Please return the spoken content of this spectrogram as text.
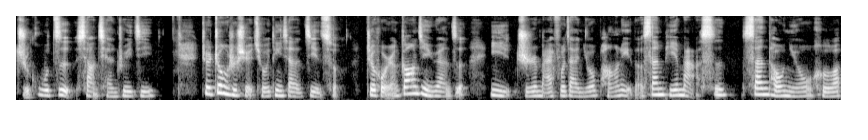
只顾自向前追击。这正是雪球定下的计策。这伙人刚进院子，一直埋伏在牛棚里的三匹马、三三头牛和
